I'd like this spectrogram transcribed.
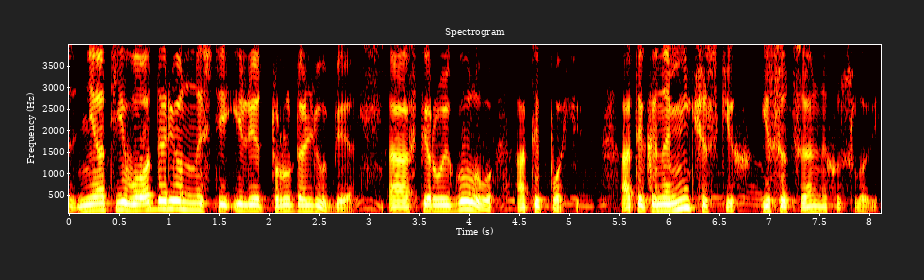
не от его одаренности или трудолюбия, а в первую голову от эпохи, от экономических и социальных условий.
